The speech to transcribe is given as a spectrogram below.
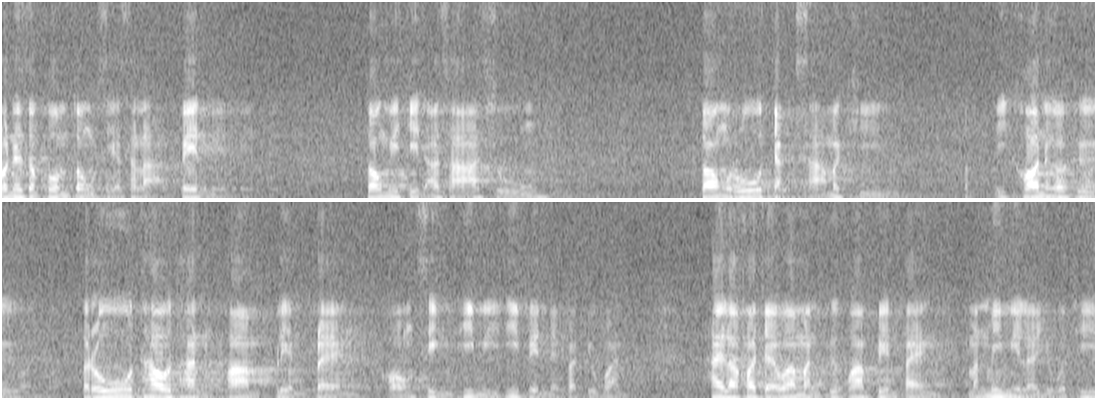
คนในสังคมต้องเสียสละเป็น ต้องมีจิตอาสาสูง ต้องรู้จักสามัคคี อีกข้อหนึ่งก็คือ รู้เท่าทันความเปลี่ยนแปลงของสิ่งที่มีที่เป็นในปัจจุบัน ให้เราเข้าใจว่ามันคือความเปลี่ยนแปลง มันไม่มีอะไรอยู่กับที่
